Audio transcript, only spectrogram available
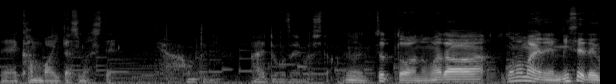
えー完売いたしまして、いや本当にありがとうございました。うん、ちょっとあのまだこの前ね店で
